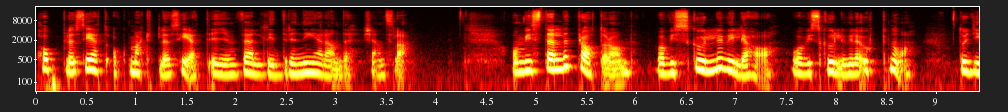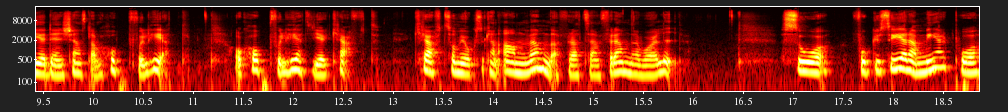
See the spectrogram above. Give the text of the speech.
Hopplöshet och maktlöshet är ju en väldigt dränerande känsla. Om vi istället pratar om vad vi skulle vilja ha och vad vi skulle vilja uppnå, då ger det en känsla av hoppfullhet. Och hoppfullhet ger kraft. Kraft som vi också kan använda för att sedan förändra våra liv. Så fokusera mer på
